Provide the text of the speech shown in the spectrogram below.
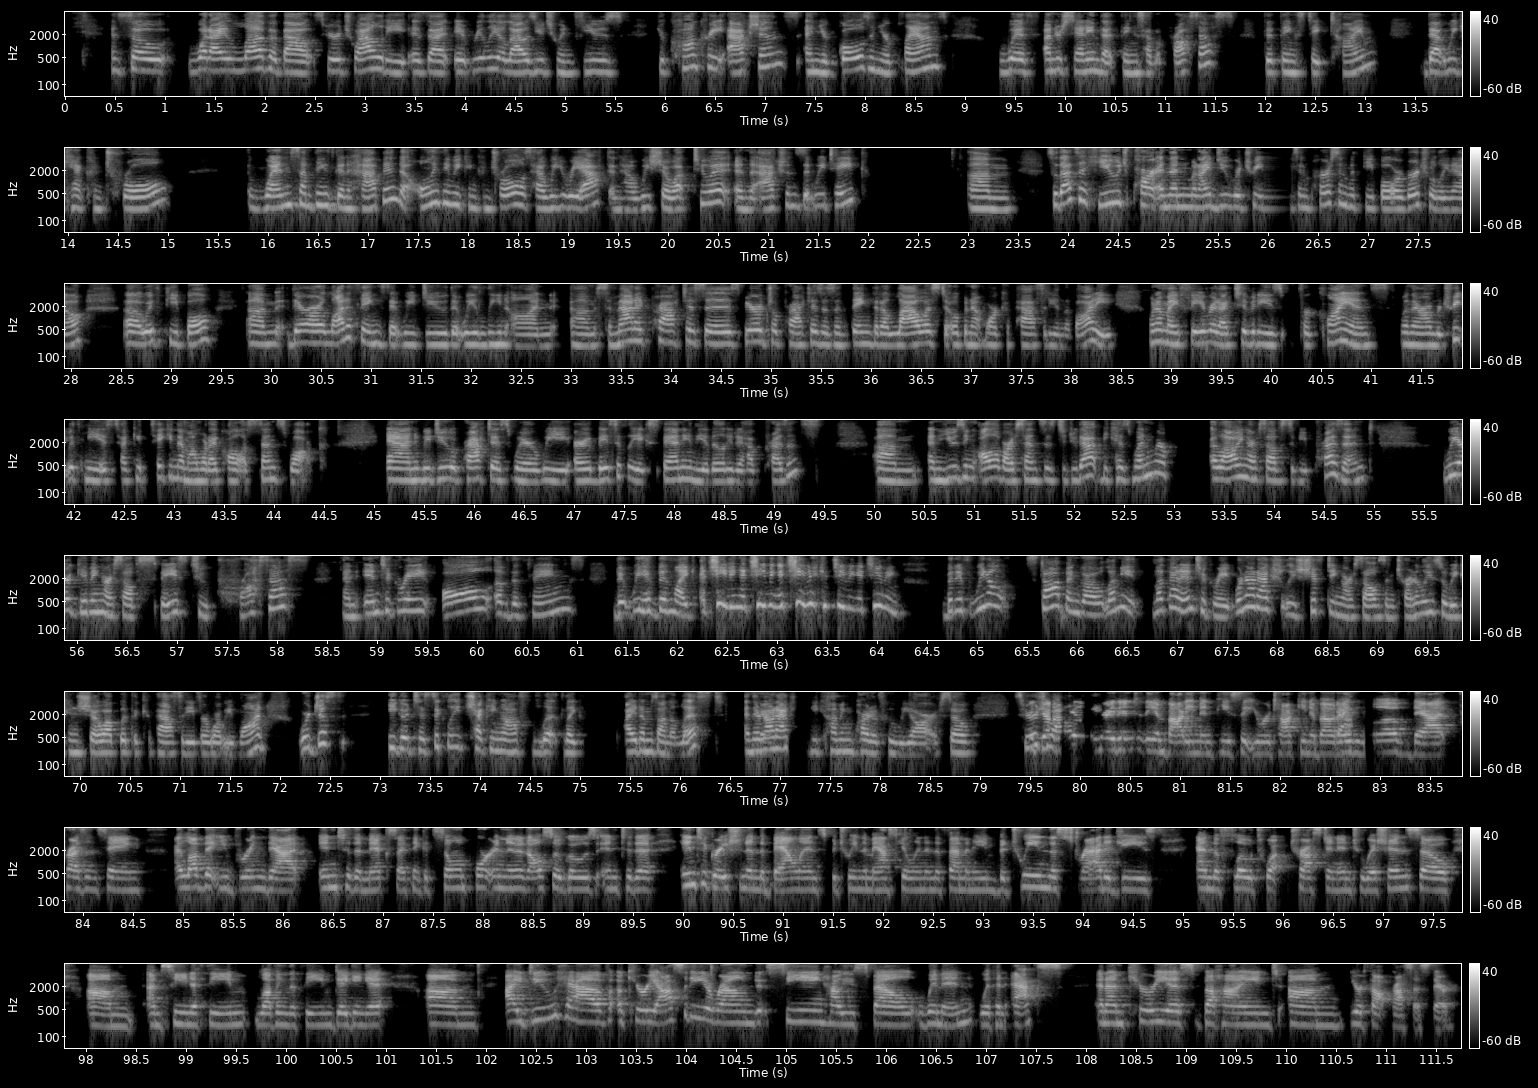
And so what i love about spirituality is that it really allows you to infuse your concrete actions and your goals and your plans with understanding that things have a process, that things take time, that we can't control when something's going to happen. The only thing we can control is how we react and how we show up to it and the actions that we take. Um, so that's a huge part. And then when I do retreats in person with people or virtually now uh, with people, um, there are a lot of things that we do that we lean on um, somatic practices spiritual practices and things that allow us to open up more capacity in the body. One of my favorite activities for clients when they're on retreat with me is t- taking them on what i call a sense walk. And we do a practice where we are basically expanding the ability to have presence um, and using all of our senses to do that because when we're allowing ourselves to be present we are giving ourselves space to process and integrate all of the things that we have been like achieving, achieving, achieving, achieving, achieving. But if we don't stop and go, let me let that integrate, we're not actually shifting ourselves internally so we can show up with the capacity for what we want. We're just egotistically checking off li- like items on a list and they're yeah. not actually becoming part of who we are. So spirituality right into the embodiment piece that you were talking about. Yeah. I love that presencing I love that you bring that into the mix. I think it's so important. And it also goes into the integration and the balance between the masculine and the feminine, between the strategies and the flow, tw- trust, and intuition. So um, I'm seeing a theme, loving the theme, digging it. Um, I do have a curiosity around seeing how you spell women with an X, and I'm curious behind um, your thought process there.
